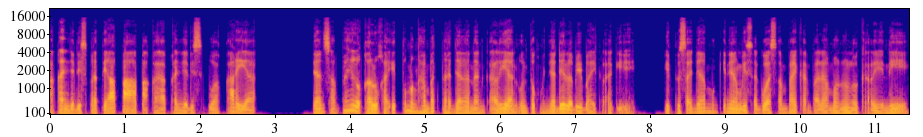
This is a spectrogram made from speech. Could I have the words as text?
akan jadi seperti apa apakah akan jadi sebuah karya dan sampai luka-luka itu menghambat perjalanan kalian untuk menjadi lebih baik lagi. Itu saja mungkin yang bisa gue sampaikan pada monolog kali ini.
